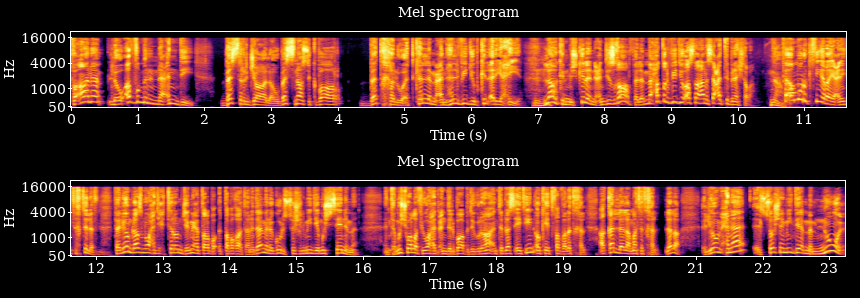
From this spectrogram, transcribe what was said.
فأنا لو أضمن إن عندي بس رجال أو بس ناس كبار بدخل وأتكلم عن هالفيديو بكل أريحية. لكن مشكلة ان عندي صغار فلما أحط الفيديو أصلا أنا ساعدت بنشرة نعم. فأمور كثيرة يعني تختلف. فاليوم لازم الواحد يحترم جميع الطبقات. أنا دائما أقول ال social media مش سينما. أنت مش والله في واحد عند الباب يقول ها أنت plus 18 okay تفضل ادخل. أقل؟ لا لا ما تدخل. لا لا. اليوم إحنا ال social media ممنوع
